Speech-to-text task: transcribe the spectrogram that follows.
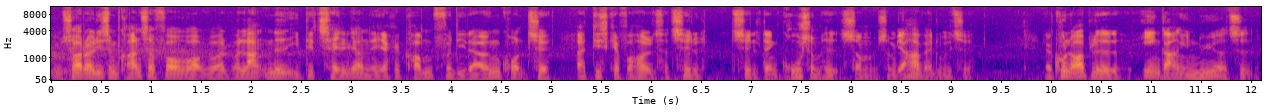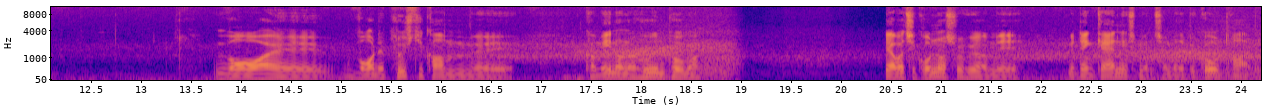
Jamen, så er der jo ligesom grænser for, hvor, hvor, hvor langt ned i detaljerne jeg kan komme, fordi der er jo ingen grund til, at de skal forholde sig til, til den grusomhed, som, som jeg har været ude til. Jeg har kun oplevet en gang i nyere tid, hvor, øh, hvor det pludselig kom, øh, kom ind under huden på mig. Jeg var til grundlovsforhør med, med den gerningsmand, som havde begået drabet.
